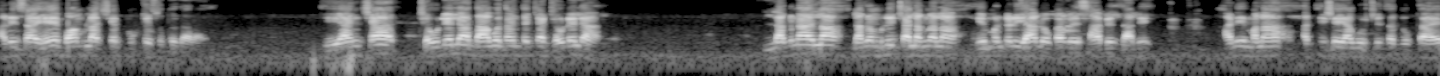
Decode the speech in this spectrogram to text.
आणि हे बॉम्ब ब्लास्टचे मुख्य सूत्रधार आहे यांच्या ठेवलेल्या दावत आणि त्यांच्या ठेवलेल्या लग्नाला लग्न मुलीच्या लग्नाला हे मंडळी ह्या लोकांमध्ये सामील झाली. आणि मला अतिशय या गोष्टीचं दुःख आहे.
